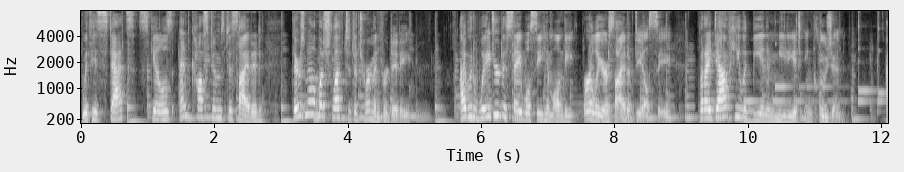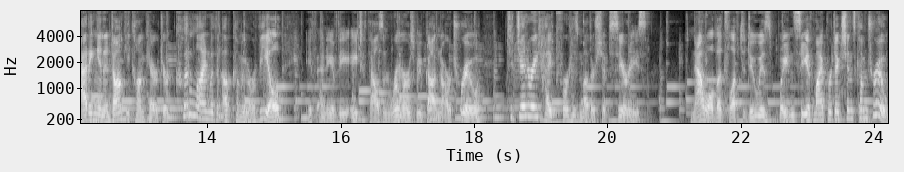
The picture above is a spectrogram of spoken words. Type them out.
With his stats, skills, and costumes decided, there's not much left to determine for Diddy. I would wager to say we'll see him on the earlier side of DLC, but I doubt he would be an immediate inclusion. Adding in a Donkey Kong character could align with an upcoming reveal, if any of the 8,000 rumors we've gotten are true, to generate hype for his Mothership series. Now all that's left to do is wait and see if my predictions come true.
